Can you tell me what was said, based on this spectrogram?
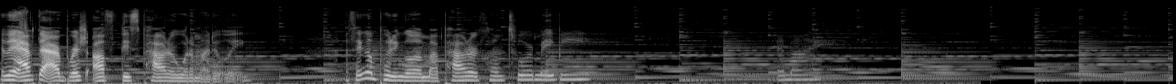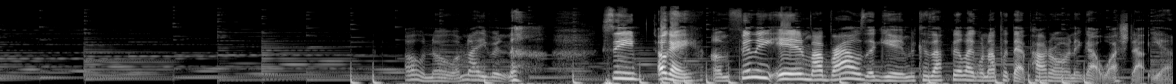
And then after I brush off this powder, what am I doing? I think I'm putting on my powder contour, maybe. Am I? Oh no, I'm not even. See, okay, I'm filling in my brows again because I feel like when I put that powder on, it got washed out. Yeah.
